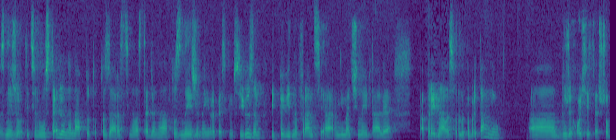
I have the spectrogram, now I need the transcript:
знижувати цінову стелю на нафту. Тобто зараз цінова стеля на нафту знижена Європейським Союзом, відповідно Франція, Німеччина, Італія. А приєдналася Великобританія. Дуже хочеться, щоб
